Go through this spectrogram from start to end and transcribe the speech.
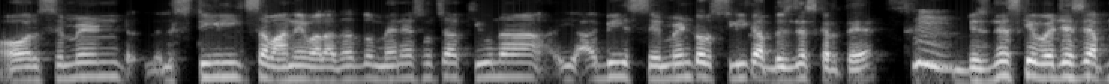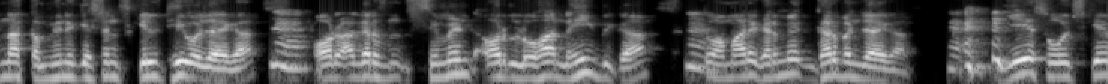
और सीमेंट स्टील सब आने वाला था तो मैंने सोचा क्यों ना अभी सीमेंट और स्टील का बिज़नेस करते हैं बिज़नेस हम्म। की वजह से अपना कम्युनिकेशन स्किल ठीक हो जाएगा हाँ। और अगर सीमेंट और लोहा नहीं बिका हाँ। तो हमारे घर में घर बन जाएगा ये सोच के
